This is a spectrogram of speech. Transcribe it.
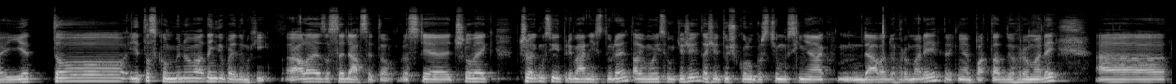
je to, je to zkombinovat, není to úplně jednoduchý, ale zase dá se to. Prostě člověk, člověk musí být primární student, aby mohl soutěžit, takže tu školu prostě musí nějak dávat dohromady, řekněme patlat dohromady. Uh,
